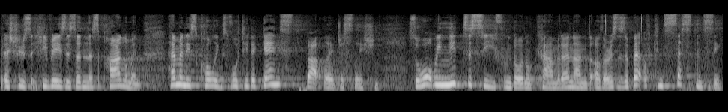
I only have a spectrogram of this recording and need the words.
issues that he raises in this parliament. Him and his colleagues voted against that legislation. So what we need to see from Donald Cameron and others is a bit of consistency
